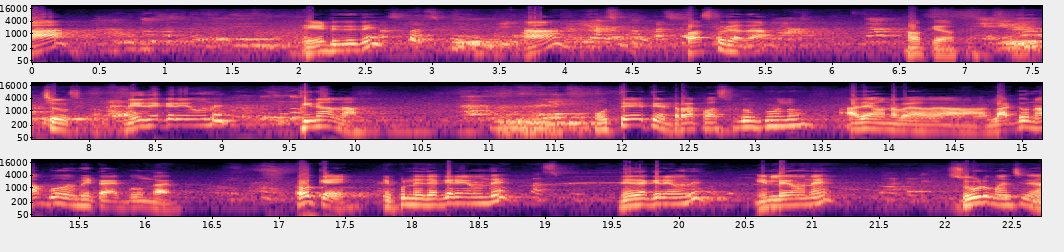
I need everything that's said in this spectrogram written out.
ఆ? ఏంటిది ఇది? పసుపు కదా? Okay okay. చూసుకో. నీ దగ్గర ఏముంది? తినాలా? ఉత్తే తింటారా పసుపు కుంకుమలు? అదేమన్నా లడ్డూనా? బూ మిఠాయి బూందా ఓకే ఇప్పుడు నీ దగ్గర ఏముంది? నీ దగ్గర ఏముంది? ఇంట్లో ఏమున్నాయి? చూడు మంచిగా.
